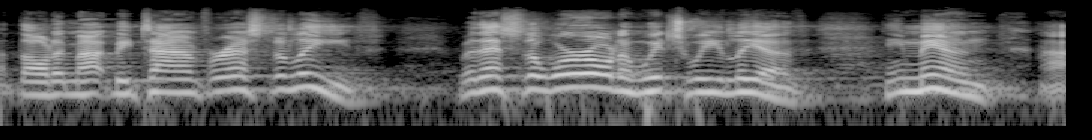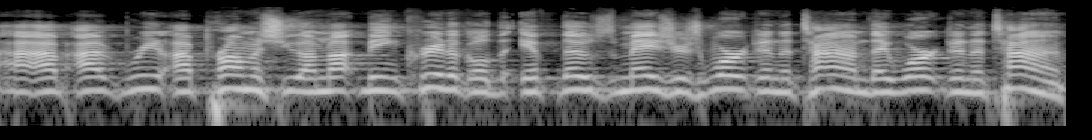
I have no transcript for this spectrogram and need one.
I thought it might be time for us to leave. But that's the world in which we live. Amen. I, I, re, I, promise you, I'm not being critical. If those measures worked in a time, they worked in a time.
